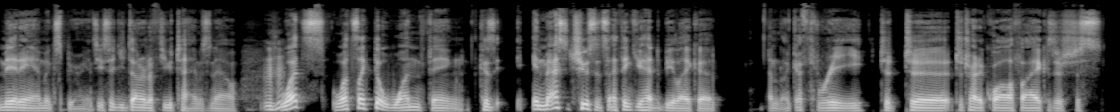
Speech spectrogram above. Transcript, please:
mid am experience, you said you've done it a few times now. Mhm. What's what's like the one thing? Because in Massachusetts, I think you had to be like a I don't know, like a three to to to try to qualify because there's just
